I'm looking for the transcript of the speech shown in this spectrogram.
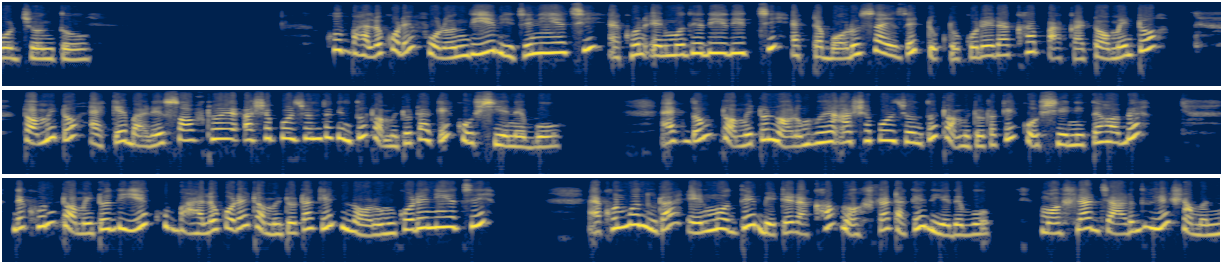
পর্যন্ত। খুব ভালো করে ফোড়ন দিয়ে ভেজে নিয়েছি। এখন এর মধ্যে দিয়ে দিচ্ছি একটা বড় সাইজের টুকরো করে রাখা পাকা টমেটো। টমেটো একেবারে সফট হয়ে আসা পর্যন্ত কিন্তু টমেটোটাকে কষিয়ে নেব। একদম টমেটো নরম হয়ে আসা পর্যন্ত টমেটোটাকে কষিয়ে নিতে হবে। দেখুন, টমেটো দিয়ে খুব ভালো করে টমেটোটাকে নরম করে নিয়েছি। এখন বন্ধুরা, এর মধ্যে বেটে রাখা মশলাটাকে দিয়ে দেব। মশলার জার ধুয়ে সামান্য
